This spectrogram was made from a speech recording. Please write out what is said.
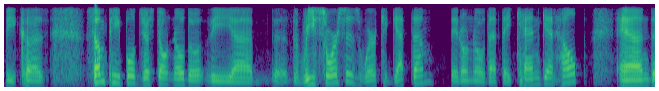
Because some people just don't know the the uh, the, the resources where to get them. They don't know that they can get help, and uh,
